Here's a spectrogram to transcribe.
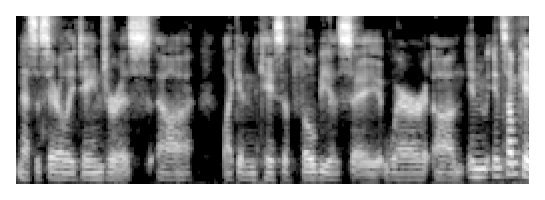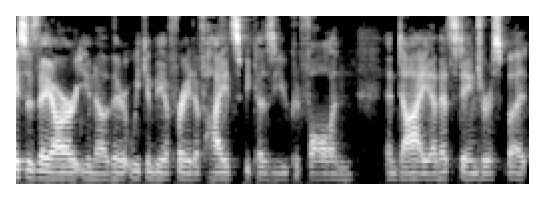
necessarily dangerous, uh, like in case of phobias, say, where um, in in some cases they are, you know, we can be afraid of heights because you could fall and and die. Yeah, that's dangerous, but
